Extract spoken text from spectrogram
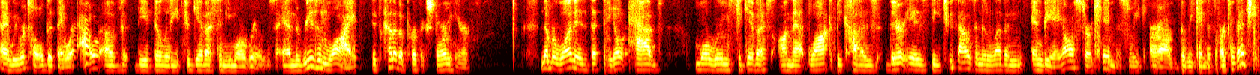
And we were told that they were out of the ability to give us any more rooms. And the reason why, it's kind of a perfect storm here. Number one is that they don't have more rooms to give us on that block because there is the 2011 NBA All Star game this week, or uh, the weekend of our convention.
